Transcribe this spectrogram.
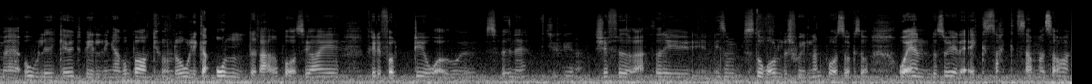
med olika utbildningar och bakgrund och olika åldrar på. Så jag är, fyller 40 år och Josefin är 24. 24. Så det är ju liksom stor åldersskillnad på oss också. Och ändå så är det exakt samma sak.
